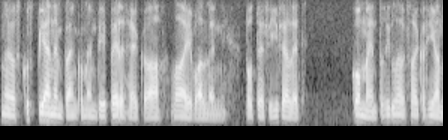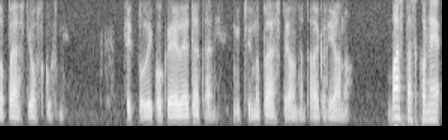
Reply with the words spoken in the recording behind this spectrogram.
No joskus pienempään, kun mentiin perheekaa laivalle, niin totesi isälle, että komento, sillä olisi aika hieno päästä joskus. Niin sitten tuli kokeilemaan tätä, niin nyt siinä on päästä onhan tämä aika hienoa. Vastasko ne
